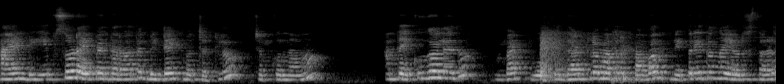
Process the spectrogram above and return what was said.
హాయ్ అండి. ఎపిసోడ్ అయిపోయిన తర్వాత మిడ్ నైట్ ముచ్చట్లు చెప్పుకుందాము? అంత ఎక్కువగా లేదు బట్ ఓకే దాంట్లో మాత్రం పవన్ విపరీతంగా ఏడుస్తాడు.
